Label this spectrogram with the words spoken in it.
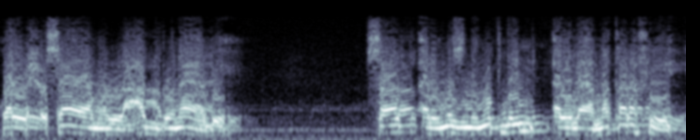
والحسام العض نابي. صاد المزن مكد أي لا مطر فيه.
